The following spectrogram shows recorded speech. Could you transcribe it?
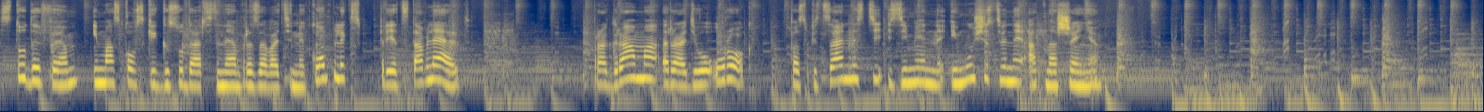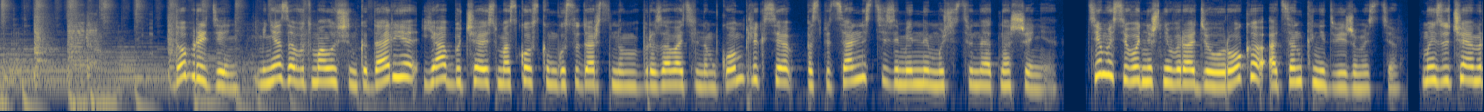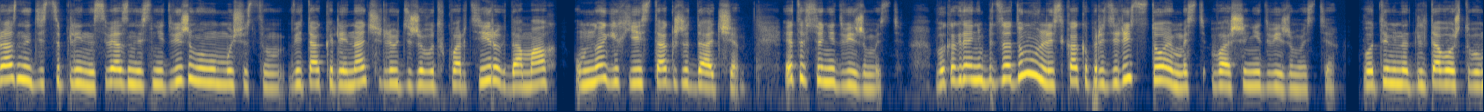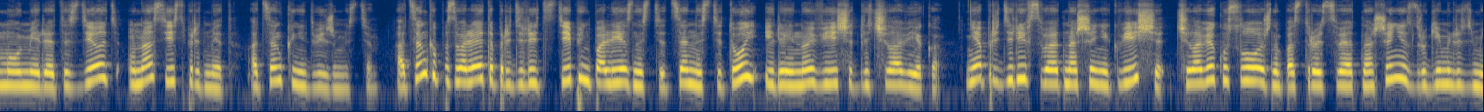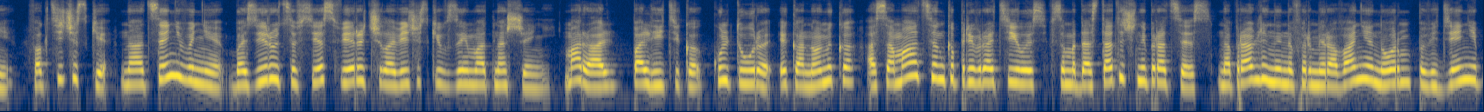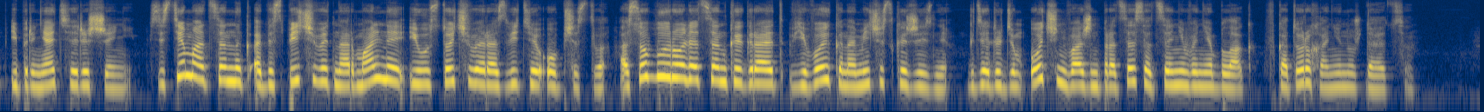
Студ-ФМ и Московский государственный образовательный комплекс представляют Программа «Радиоурок» по специальности «Земельно-имущественные отношения». Добрый день, меня зовут Малущенко Дарья, я обучаюсь в Московском государственном образовательном комплексе по специальности «Земельно имущественные отношения». Тема сегодняшнего радиоурока – оценка недвижимости. Мы изучаем разные дисциплины, связанные с недвижимым имуществом, ведь так или иначе люди живут в квартирах, домах, у многих есть также дачи. Это все недвижимость. Вы когда-нибудь задумывались, как определить стоимость вашей недвижимости? Вот именно для того, чтобы мы умели это сделать, у нас есть предмет – оценка недвижимости. Оценка позволяет определить степень полезности, ценности той или иной вещи для человека. Не определив свое отношение к вещи, человеку сложно построить свои отношения с другими людьми. Фактически, на оценивании базируются все сферы человеческих взаимоотношений. Мораль, политика, культура, экономика, а сама оценка превратилась в самодостаточный процесс, направленный на формирование норм поведения и принятие решений. Система оценок обеспечивает нормальное и устойчивое развитие общества. Особую роль оценка играет в его экономической жизни, где людям очень важен процесс оценивания благ, в которых они нуждаются.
